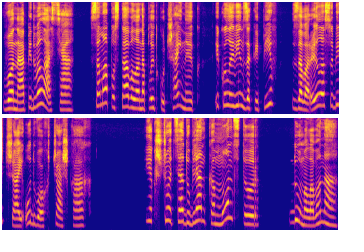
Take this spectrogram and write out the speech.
Вона підвелася, сама поставила на плитку чайник, і коли він закипів, заварила собі чай у двох чашках. Якщо ця дублянка монстр, думала вона,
